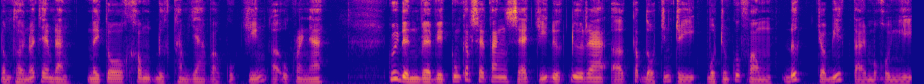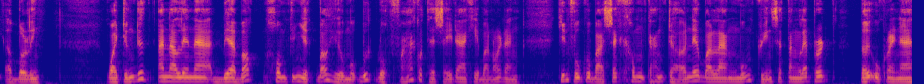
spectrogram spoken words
đồng thời nói thêm rằng NATO không được tham gia vào cuộc chiến ở Ukraine. Quyết định về việc cung cấp xe tăng sẽ chỉ được đưa ra ở cấp độ chính trị, Bộ trưởng Quốc phòng Đức cho biết tại một hội nghị ở Berlin. Ngoại trưởng Đức Annalena Baerbock hôm Chủ nhật báo hiệu một bước đột phá có thể xảy ra khi bà nói rằng chính phủ của bà sẽ không cản trở nếu Ba Lan muốn chuyển xe tăng Leopard tới Ukraine.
